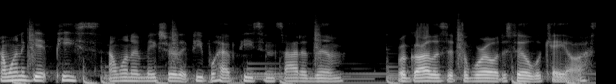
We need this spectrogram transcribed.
I want to get peace. I want to make sure that people have peace inside of them, regardless if the world is filled with chaos.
